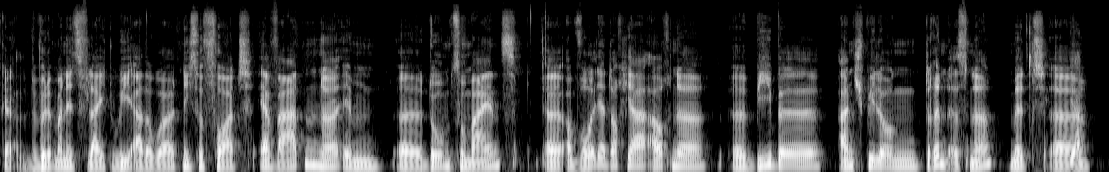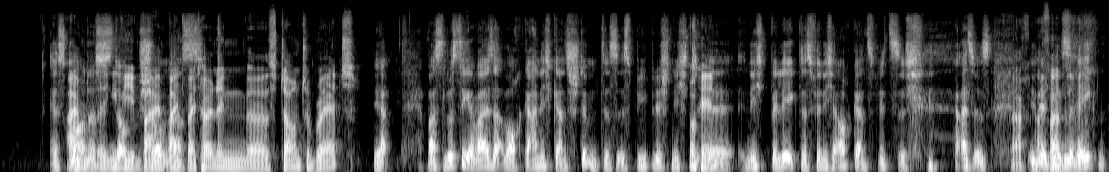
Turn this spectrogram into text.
Da würde man jetzt vielleicht We Are the World nicht sofort erwarten, ne, im äh, Dom zu Mainz, äh, obwohl ja doch ja auch eine äh, Bibel-Anspielung drin ist, ne? Mit ja. Einem, irgendwie bei, bei, bei, Turning uh, Stone to Bread. Ja, was lustigerweise aber auch gar nicht ganz stimmt. Das ist biblisch nicht, okay. äh, nicht belegt. Das finde ich auch ganz witzig. Also es, ach, in der ach, Bibel regnet,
